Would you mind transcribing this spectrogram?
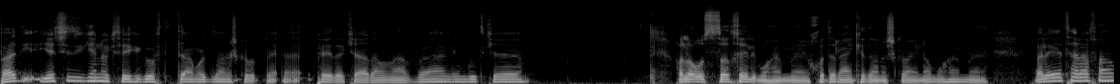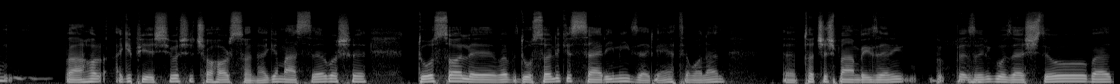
بعد یه چیزی که نکته که گفتی در مورد دانشگاه پیدا کردم اون اول این بود که حالا استاد خیلی مهمه خود رنگ دانشگاه اینا مهمه. ولی یه طرف هم به حال اگه پی باشه چهار ساله اگه مستر باشه دو ساله و دو سالی که سری میگذری. یعنی احتمالا تا چشم هم بگذاری بذاری گذشته و بعد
